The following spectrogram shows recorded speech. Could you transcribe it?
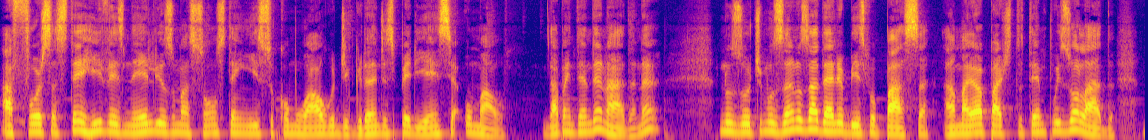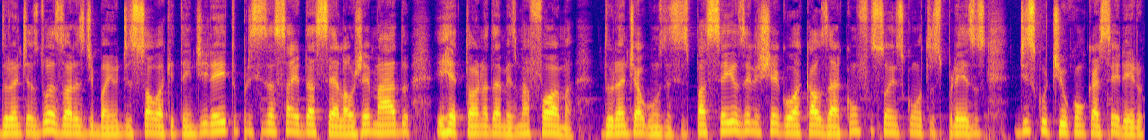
Há forças terríveis nele e os maçons têm isso como algo de grande experiência, o mal. Dá para entender nada, né? Nos últimos anos, Adélio Bispo passa a maior parte do tempo isolado. Durante as duas horas de banho de sol a que tem direito, precisa sair da cela algemado e retorna da mesma forma. Durante alguns desses passeios, ele chegou a causar confusões com outros presos, discutiu com o carcereiro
